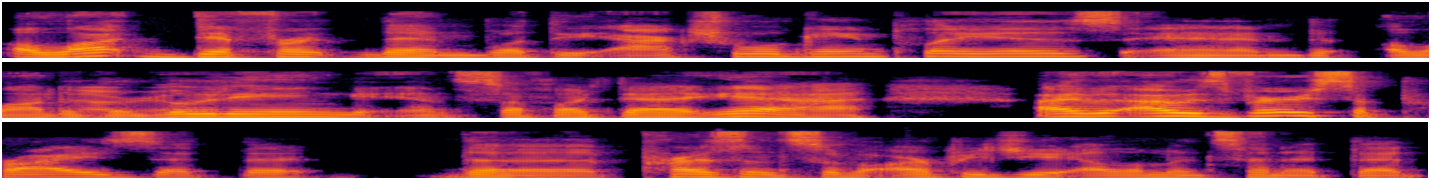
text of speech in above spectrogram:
a lot different than what the actual gameplay is, and a lot of Oh, the really? looting and stuff like that. Yeah, I, I was very surprised at the the presence of RPG elements in it that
